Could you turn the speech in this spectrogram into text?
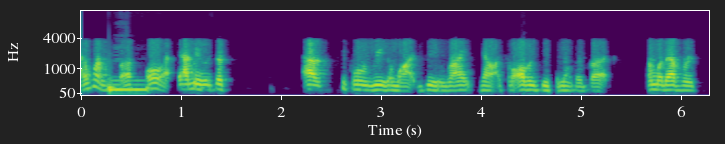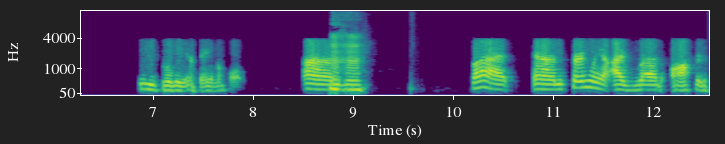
I want a book. Oh, I mean, just as people who read a lot do, right? Yeah, I could always use another book and whatever is easily available. Um, mm-hmm. But and certainly I've read authors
